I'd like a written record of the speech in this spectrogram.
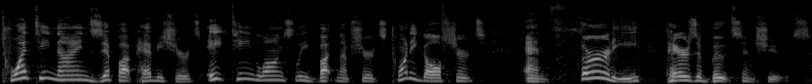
29 zip up heavy shirts, 18 long sleeve button up shirts, 20 golf shirts, and 30 pairs of boots and shoes.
